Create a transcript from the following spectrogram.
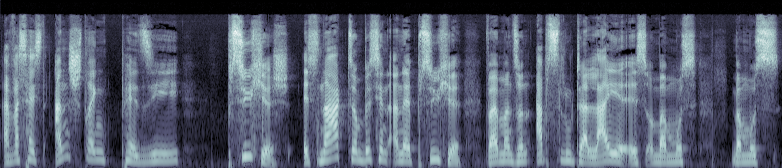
was heißt anstrengend per se psychisch. Es nagt so ein bisschen an der Psyche, weil man so ein absoluter Laie ist und man muss, man muss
